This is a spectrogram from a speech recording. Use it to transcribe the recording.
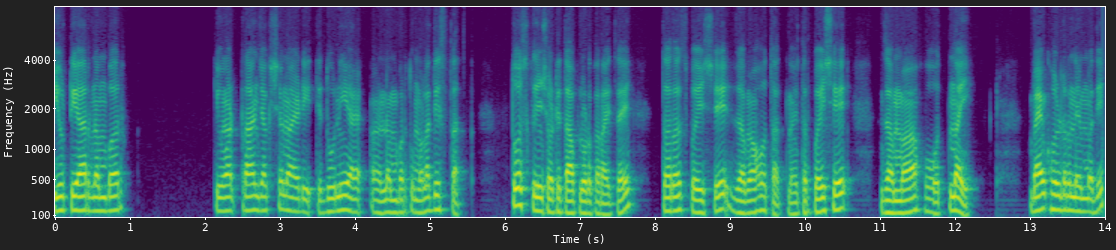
यू टी आर नंबर किंवा ट्रान्झॅक्शन आय डी ते दोन्ही नंबर तुम्हाला दिसतात. तो स्क्रीनशॉट इथं अपलोड करायचा आहे तरच पैसे जमा होतात. नाहीतर पैसे जमा होत नाही. बँक होल्डर नेममध्ये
